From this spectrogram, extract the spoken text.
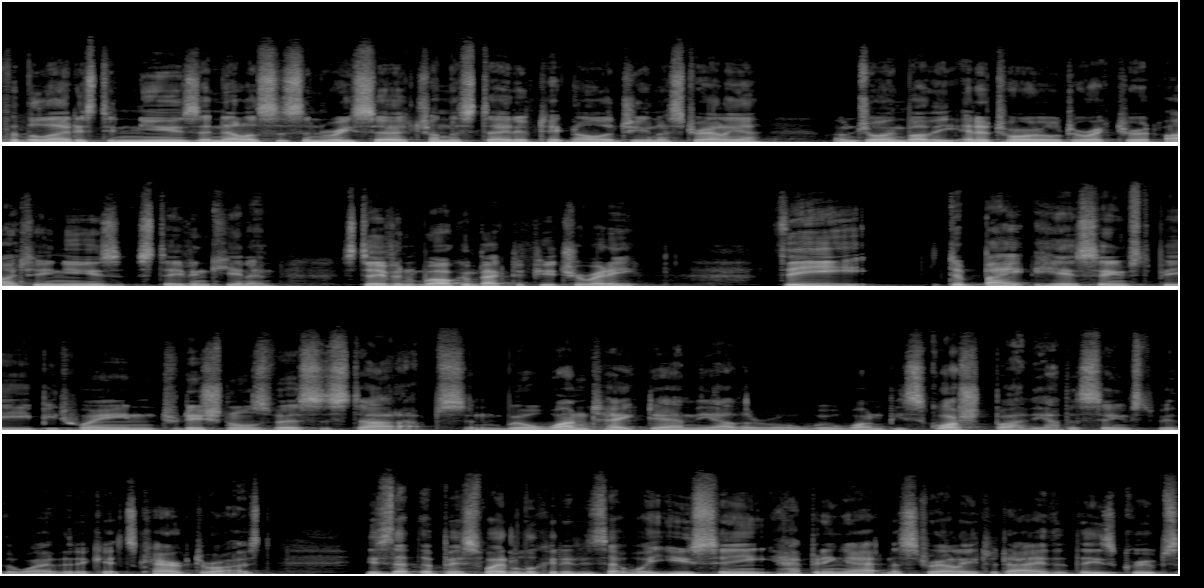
For the latest in news, analysis, and research on the state of technology in Australia, I'm joined by the editorial director at IT News, Stephen Kiernan. Stephen, welcome back to Future Ready. The debate here seems to be between traditionals versus startups, and will one take down the other or will one be squashed by the other, seems to be the way that it gets characterised. Is that the best way to look at it? Is that what you see happening out in Australia today, that these groups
